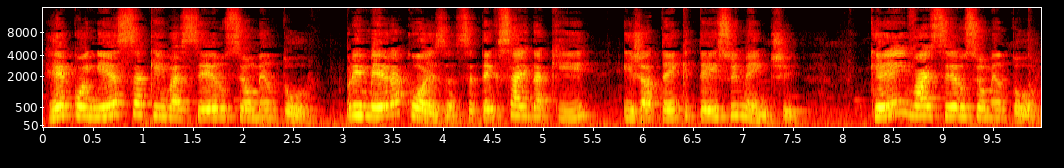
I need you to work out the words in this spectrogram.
reconheça quem vai ser o seu mentor. Primeira coisa, você tem que sair daqui e já tem que ter isso em mente. Quem vai ser o seu mentor?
